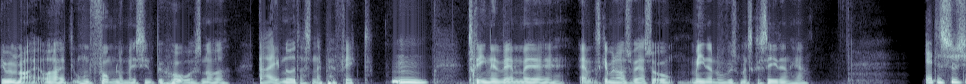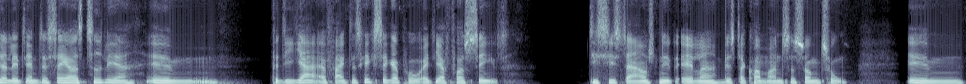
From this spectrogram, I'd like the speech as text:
det med mig, og at hun fumler med sin BH og sådan noget. Der er ikke noget, der sådan er perfekt. Mm. Trine, hvem, øh, skal man også være så ung, mener du, hvis man skal se den her? Ja, det synes jeg lidt. Ja, det sagde jeg også tidligere. Øhm, fordi jeg er faktisk ikke sikker på, at jeg får set de sidste afsnit, eller hvis der kommer en sæson 2. Øhm,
